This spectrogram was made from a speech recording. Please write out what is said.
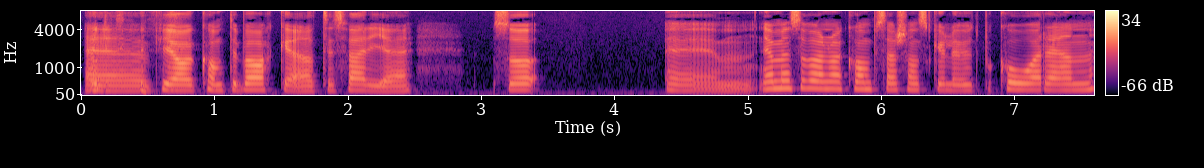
Eh, för jag kom tillbaka till Sverige. Så, ehm, ja, men så var det några kompisar som skulle ut på kåren.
